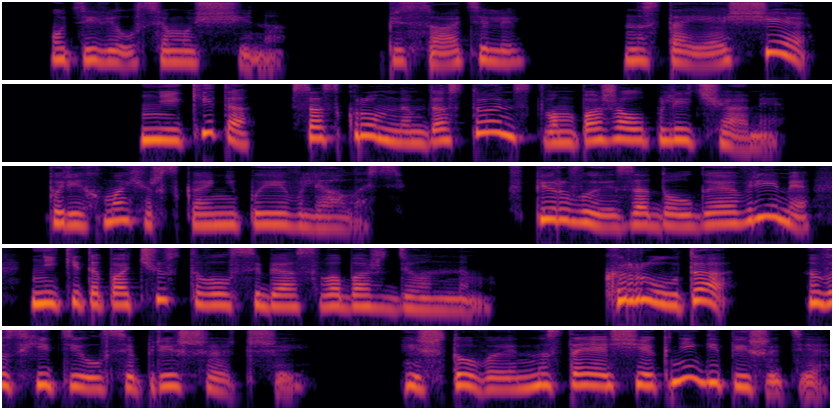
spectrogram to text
— удивился мужчина. «Писатели. Настоящие?» Никита со скромным достоинством пожал плечами. Парикмахерская не появлялась. Впервые за долгое время Никита почувствовал себя освобожденным. «Круто!» — восхитился пришедший. «И что вы, настоящие книги пишете?»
